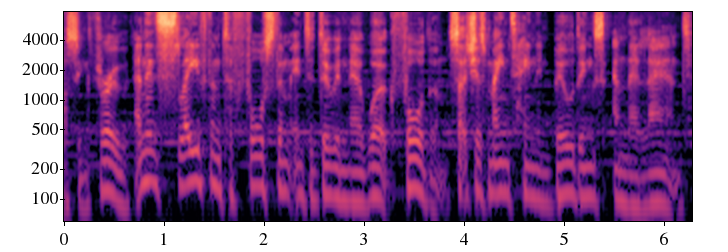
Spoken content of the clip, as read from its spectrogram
passing through, and enslave them to force them into doing their work for them, such as maintaining buildings and their land.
